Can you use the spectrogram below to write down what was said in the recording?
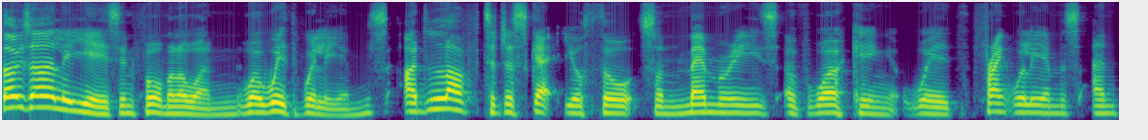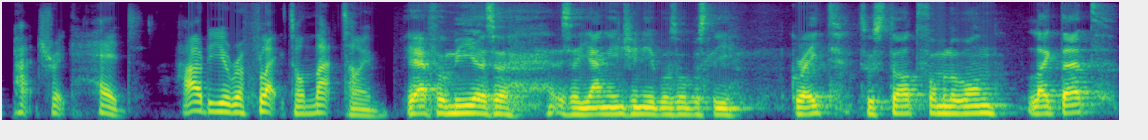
Those early years in Formula One were with Williams. I'd love to just get your thoughts on memories of working with Frank Williams and Patrick Head. How do you reflect on that time? Yeah, for me as a as a young engineer, it was obviously great to start Formula One like that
